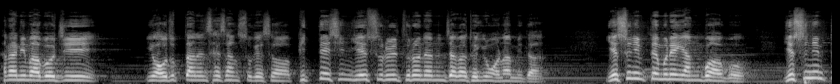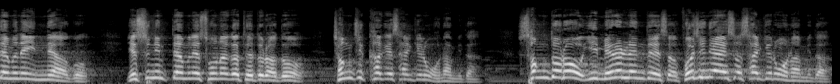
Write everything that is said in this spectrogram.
하나님 아버지, 이 어둡다는 세상 속에서 빛 대신 예수를 드러내는 자가 되길 원합니다. 예수님 때문에 양보하고, 예수님 때문에 인내하고, 예수님 때문에 소나가 되더라도 정직하게 살기를 원합니다. 성도로 이 메릴랜드에서 버지니아에서 살기를 원합니다.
